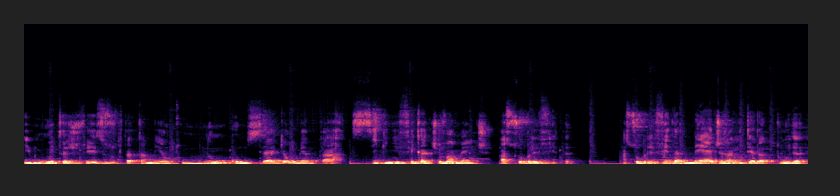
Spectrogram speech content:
e muitas vezes o tratamento não consegue aumentar significativamente a sobrevida. A sobrevida média na literatura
